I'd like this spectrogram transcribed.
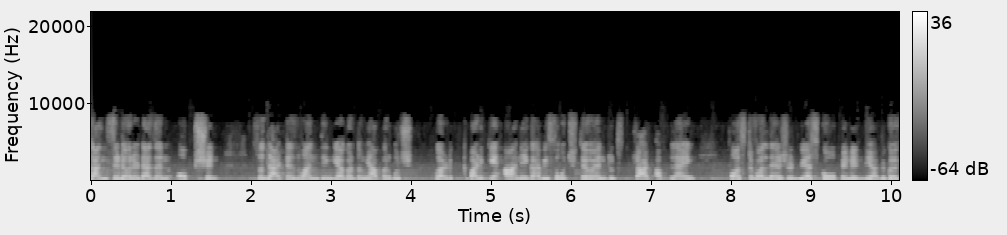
consider it as an option so that is one thing अगर तुम यहाँ पर कुछ पढ़ के आने का भी सोचते हो and to start applying first of all there should be a in India because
